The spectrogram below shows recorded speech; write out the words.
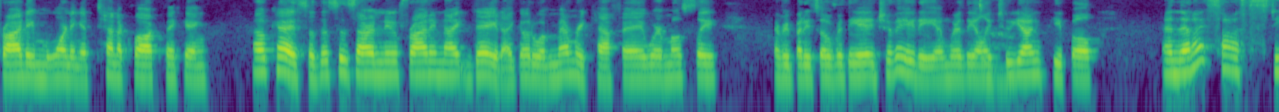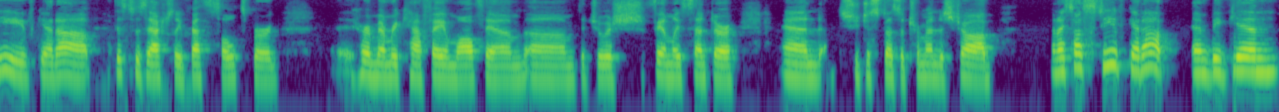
Friday morning at ten o'clock, thinking, okay, so this is our new Friday night date. I go to a memory cafe where mostly everybody's over the age of 80 and we're the only two young people. And then I saw Steve get up. This was actually Beth Salzberg. her memory cafe in Waltham, um, the Jewish Family Center, and she just does a tremendous job. And I saw Steve get up and begin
